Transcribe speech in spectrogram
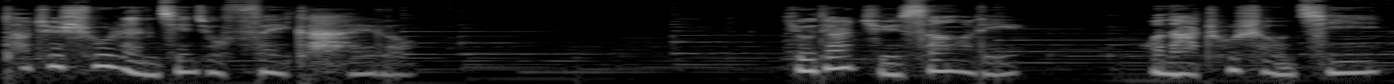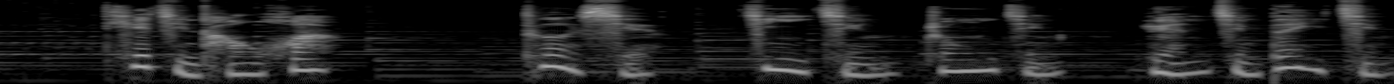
它却倏然间就飞开了。有点沮丧里，我拿出手机，贴紧桃花，特写、近景、中景、远景、背景，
